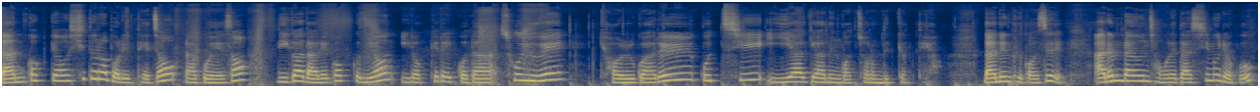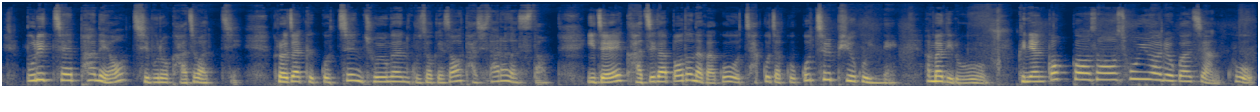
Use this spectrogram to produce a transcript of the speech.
난 꺾여 시들어 버릴 테죠? 라고 해서 네가 나를 꺾으면 이렇게 될 거다. 소유의 결과를 꽃이 이야기하는 것처럼 느꼈대요. 나는 그것을 아름다운 정원에다 심으려고 뿌리채 파내어 집으로 가져왔지. 그러자 그 꽃은 조용한 구석에서 다시 살아났어. 이제 가지가 뻗어나가고 자꾸자꾸 꽃을 피우고 있네. 한마디로 그냥 꺾어서 소유하려고 하지 않고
